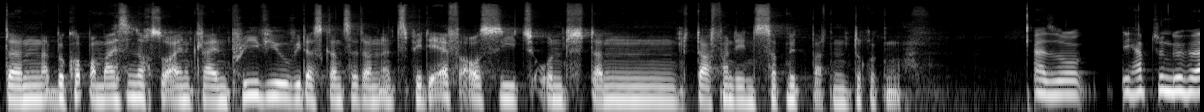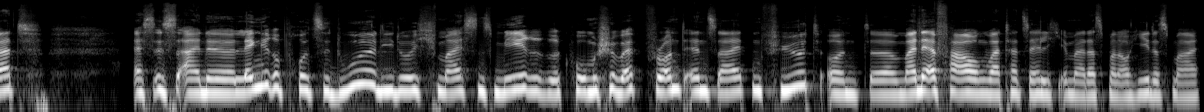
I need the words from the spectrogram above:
dann bekommt man meistens noch so einen kleinen Preview, wie das Ganze dann als PDF aussieht und dann darf man den Submit-Button drücken. Also, ihr habt schon gehört, es ist eine längere Prozedur, die durch meistens mehrere komische Web-Frontend-Seiten führt. Und äh, meine Erfahrung war tatsächlich immer, dass man auch jedes Mal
